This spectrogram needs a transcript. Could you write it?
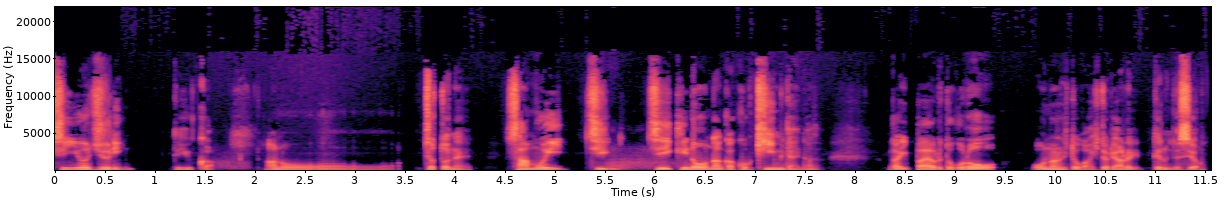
信用樹林っていうか、あのーちょっとね、寒い地、地域のなんかこう木みたいな、がいっぱいあるところを、女の人が一人歩いてるんですよ。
